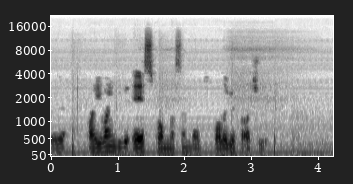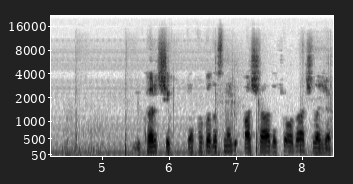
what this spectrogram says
Böyle hayvan gibi E spamlasan belki bala götü açılır. Yukarı çık. Yatak odasına git. Aşağıdaki oda açılacak.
